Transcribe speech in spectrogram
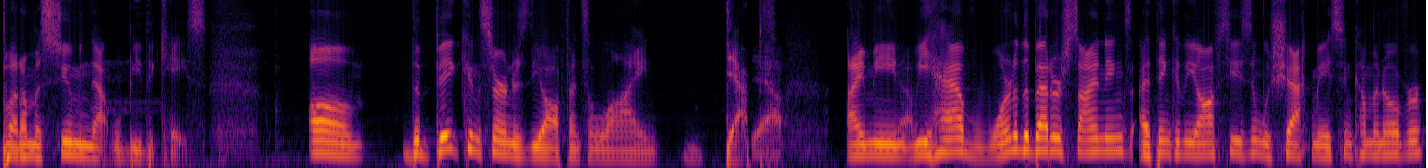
but I'm assuming that will be the case. Um, the big concern is the offensive line depth. Yeah. I mean, Yeah. we have one of the better signings, I think, in the offseason with Shaq Mason coming over,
